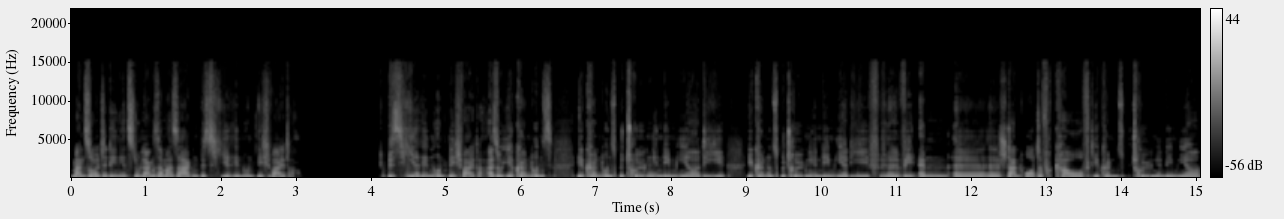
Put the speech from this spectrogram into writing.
Man sollte den jetzt nur langsamer sagen, bis hierhin und nicht weiter. bis hierhin und nicht weiter. Also ihr könnt uns, ihr könnt uns betrügen, indem ihr die, ihr könnt uns betrügen, indem ihr die äh, WM-Standorte äh, verkauft. Ihr könnt uns betrügen, indem ihr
